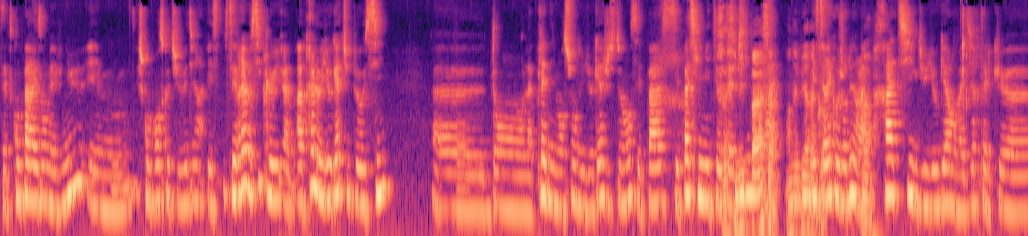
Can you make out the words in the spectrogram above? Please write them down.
cette comparaison m'est venue et hum, je comprends ce que tu veux dire. Et c'est vrai aussi que le, après le yoga, tu peux aussi euh, dans la pleine dimension du yoga, justement, c'est pas c'est pas se limiter au tapis. Ça se limite pas à ça. On est bien d'accord. Mais c'est vrai qu'aujourd'hui, dans la pratique du yoga, on va dire tel que euh,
